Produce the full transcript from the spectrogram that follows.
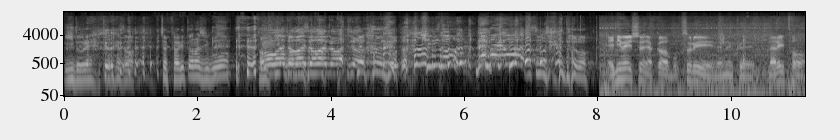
이 노래 들어서 저 별이 떨어지고 어 맞아 맞아 맞아 맞아 했으면 좋겠다고. 애니메이션 약간 목소리 내는 그 나레이터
